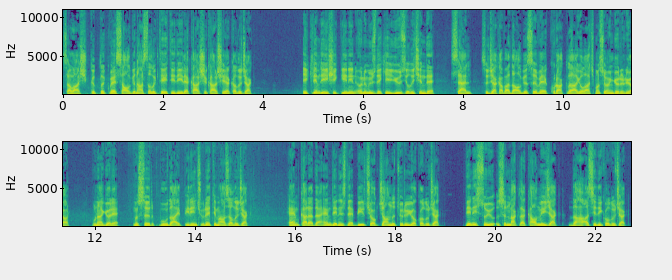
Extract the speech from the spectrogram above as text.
savaş, kıtlık ve salgın hastalık tehdidiyle karşı karşıya kalacak. İklim değişikliğinin önümüzdeki 100 yıl içinde sel, sıcak hava dalgası ve kuraklığa yol açması öngörülüyor. Buna göre mısır, buğday, pirinç üretimi azalacak. Hem karada hem denizde birçok canlı türü yok olacak. Deniz suyu ısınmakla kalmayacak, daha asidik olacak.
